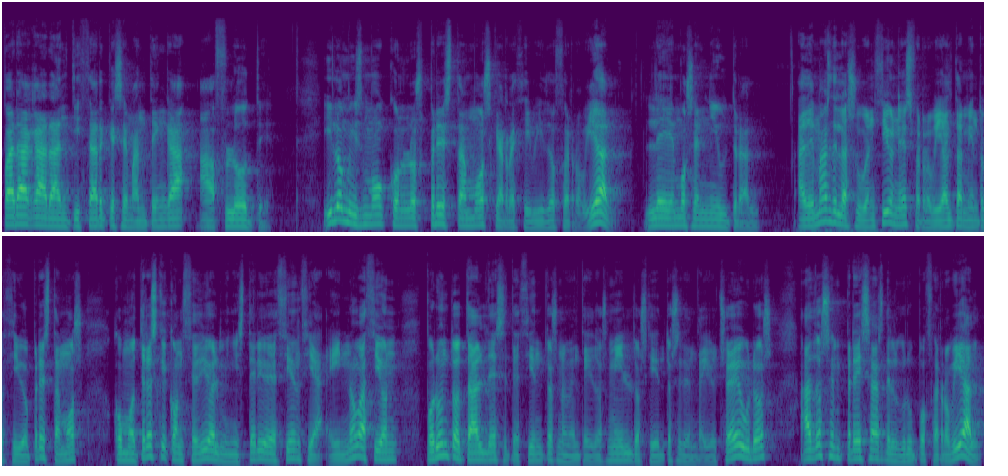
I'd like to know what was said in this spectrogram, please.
para garantizar que se mantenga a flote. Y lo mismo con los préstamos que ha recibido Ferrovial. Leemos en Neutral. Además de las subvenciones, Ferrovial también recibió préstamos, como tres que concedió el Ministerio de Ciencia e Innovación, por un total de 792.278 euros a dos empresas del grupo Ferrovial,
